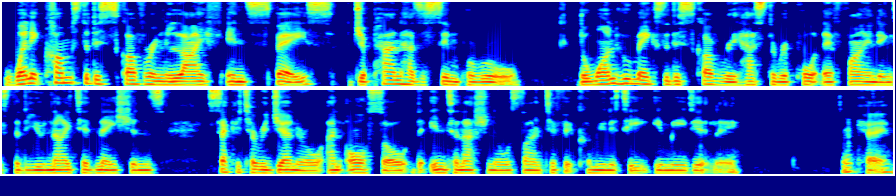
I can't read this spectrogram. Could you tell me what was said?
When it comes to discovering life in space, Japan has a simple rule. The one who makes the discovery has to report their findings to the United Nations Secretary General and also the international scientific community immediately. Okay.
